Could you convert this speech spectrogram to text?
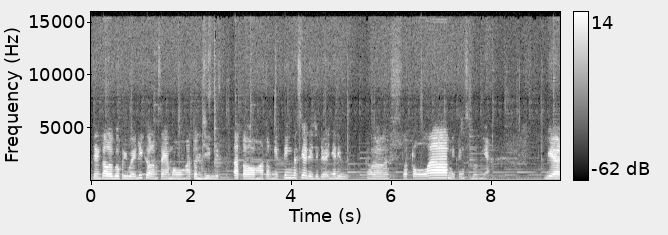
dan kalau gue pribadi kalau saya mau ngatur jimit atau ngatur meeting pasti ada jedanya di uh, setelah meeting sebelumnya. Biar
